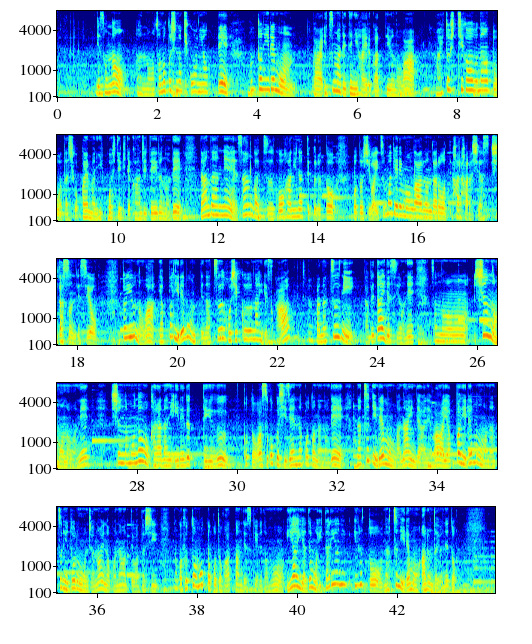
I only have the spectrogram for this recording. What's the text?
でそのあのその年の気候によって本当にレモンがいつまで手に入るかっていうのは毎年違うなと私岡山に引っ越してきて感じているのでだんだんね3月後半になってくると今年はいつまでレモンがあるんだろうってハラハラしだすしだすんですよ。というのはやっぱりレモンって夏欲しくないですか？なんか夏に食べたいですよね。その旬のものをね旬のものを体に入れるっていうことはすごく自然なことなので夏にレモンがないんであればやっぱりレモンは夏に取るもんじゃないのかなって私なんかふと思ったことがあったんですけれどもいやいやでもイタリアにいると夏にレモンあるんだよねと。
